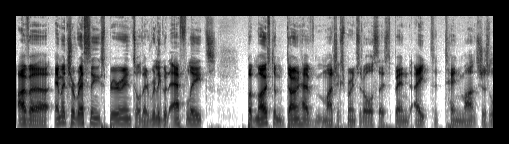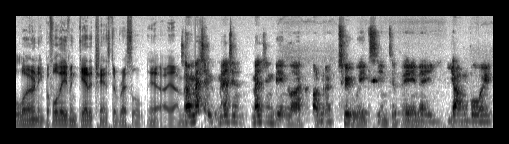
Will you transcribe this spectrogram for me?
either amateur wrestling experience or they're really good athletes, but most of them don't have much experience at all. So they spend eight to ten months just learning before they even get a chance to wrestle. Yeah, yeah. So imagine, imagine, imagine being like I don't know, two weeks into being a young boy,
